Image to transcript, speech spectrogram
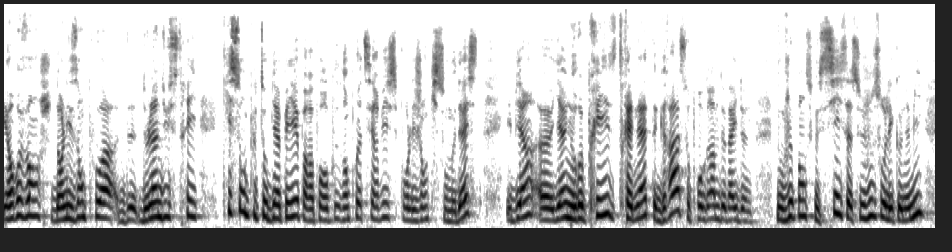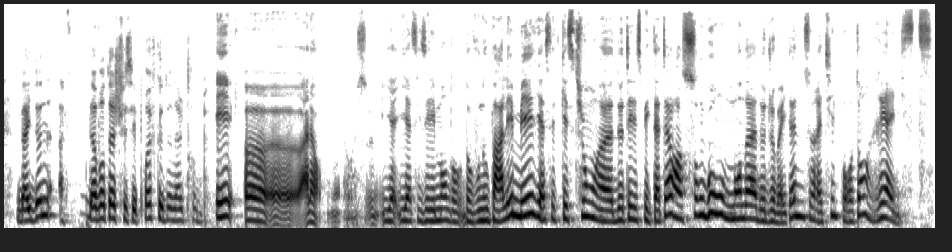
Et en revanche, dans les emplois de, l'industrie, qui sont plutôt bien payés par rapport aux emplois de service pour les gens qui sont modestes, eh bien, euh, il y a une reprise très nette grâce au programme de Biden. Donc je pense que si ça se joue sur l'économie, Biden a davantage fait ses preuves que Donald Trump. Et euh, alors, il y, a ces éléments dont, dont, vous nous parlez, mais il y a cette question de téléspectateurs. Un second mandat de Joe Biden serait-il pour autant réaliste?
